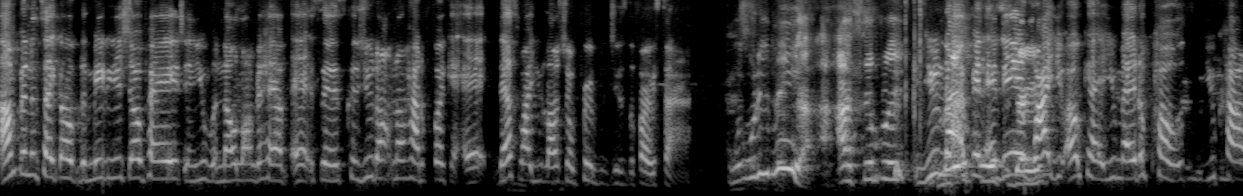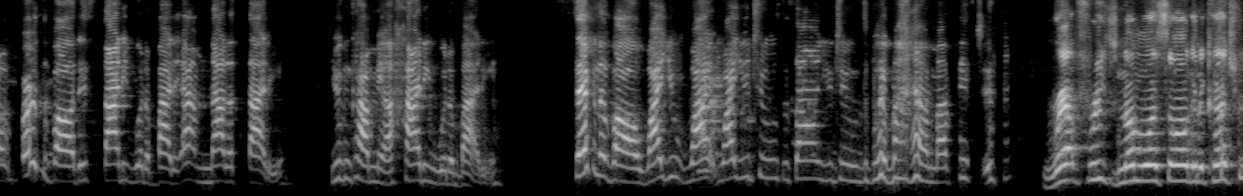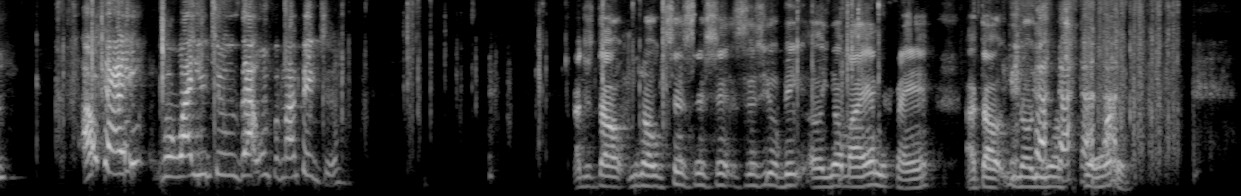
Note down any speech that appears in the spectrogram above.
I'm finna take over the media show page, and you will no longer have access because you don't know how to fucking act. That's why you lost your privileges the first time. What, what do you mean? I, I simply You not been, and then today. why you okay? You made a post. You called first of all this thotty with a body. I'm not a thotty. You can call me a hottie with a body. Second of all, why you why why you choose the song you choose to put behind my picture? Rap Freaks number one song in the country. Okay, well, why you choose that one for my picture? I just thought, you know, since since since, since you're a big uh, Yung Miami fan, I thought, you know, you want to support her.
